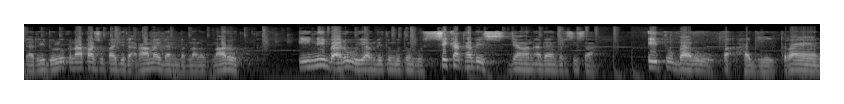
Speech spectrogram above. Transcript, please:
Dari dulu kenapa supaya tidak ramai dan berlarut-larut. Ini baru yang ditunggu-tunggu. Sikat habis, jangan ada yang tersisa. Itu baru Pak Haji keren.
